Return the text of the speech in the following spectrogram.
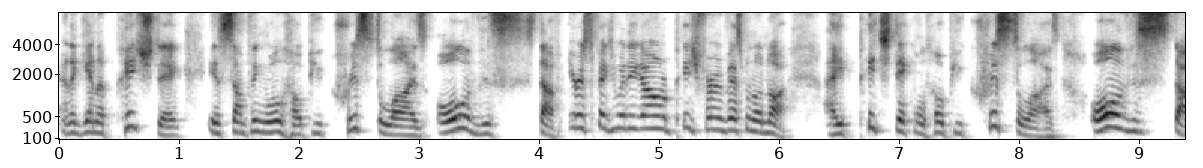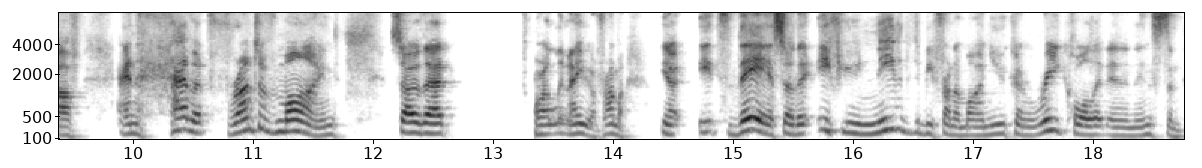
And again, a pitch deck is something will help you crystallize all of this stuff, irrespective whether you go on a pitch for investment or not. A pitch deck will help you crystallize all of this stuff and have it front of mind so that or maybe in front of you know it's there so that if you need it to be front of mind you can recall it in an instant.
